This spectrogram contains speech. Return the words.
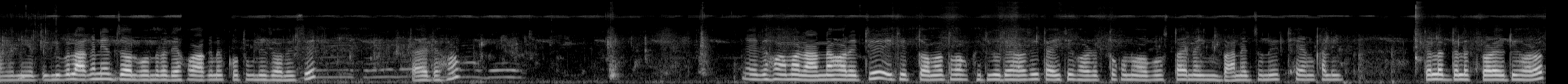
আগে নিয়ে। এগুলি বলে আগে নিয়ে জল বন্ধুরা দেখো, আগে কতগুলো জল হয়েছে। তাই দেখো। এই দেখো আমার রান্নাঘর এটি এটি তো আমার তোমার ভিডিও দেখা হচ্ছে তাই এটি ঘরের তো কোনো অবস্থায় নাই, বানের জন্য ঠ্যাং খালি তেলাত তেলাত পড়ে এটি ঘরত।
